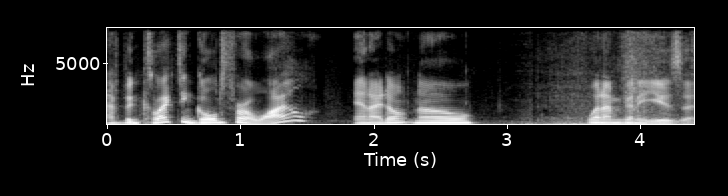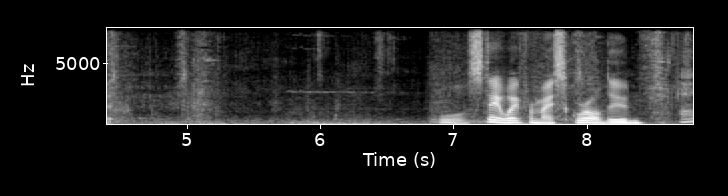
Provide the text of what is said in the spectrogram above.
I've been collecting gold for a while, and I don't know when I'm gonna use it. Ooh, stay away from my squirrel, dude.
